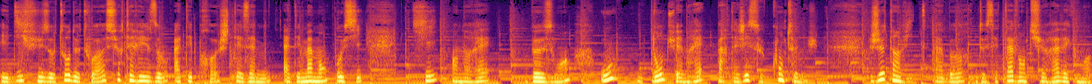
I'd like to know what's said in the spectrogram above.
et diffuse autour de toi, sur tes réseaux, à tes proches, tes amis, à des mamans aussi, qui en auraient besoin ou dont tu aimerais partager ce contenu. Je t'invite à bord de cette aventure avec moi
